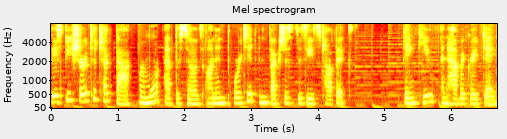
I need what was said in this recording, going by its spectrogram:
Please be sure to check back for more episodes on important infectious disease topics. Thank you and have a great day.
